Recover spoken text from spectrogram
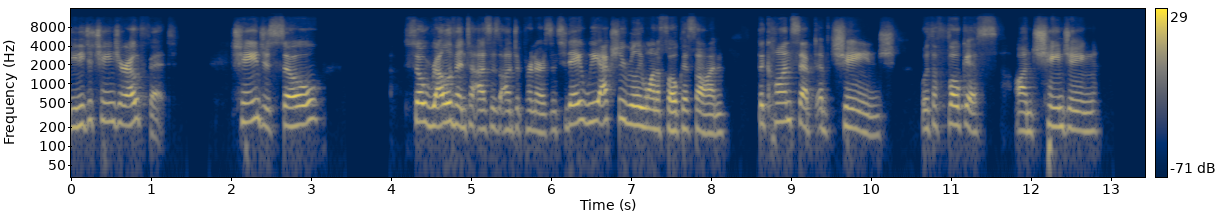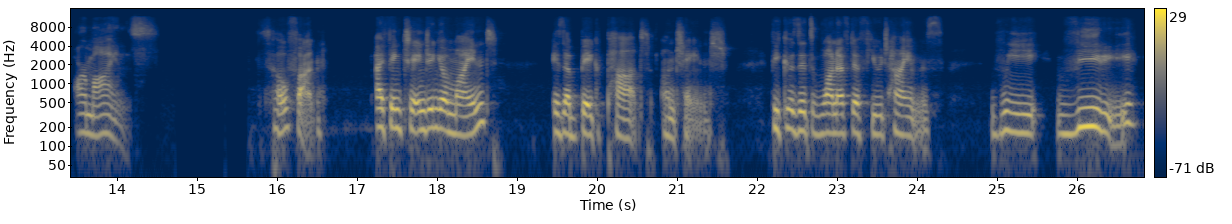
Do you need to change your outfit? Change is so so relevant to us as entrepreneurs. And today we actually really want to focus on the concept of change with a focus on changing our minds. So fun. I think changing your mind is a big part on change because it's one of the few times we really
